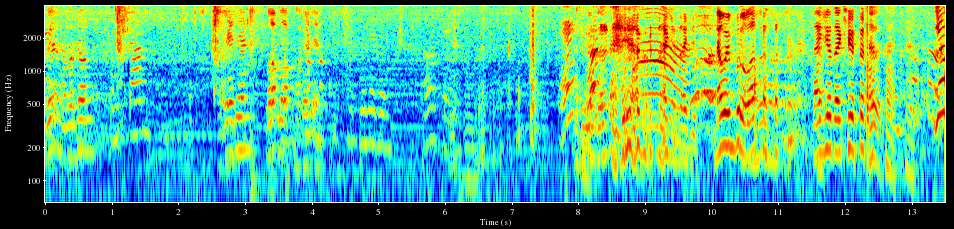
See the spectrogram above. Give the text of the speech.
slow itu. Okay. Oh. Yes. Yes. Down. Magazine. Okay. Now improve thank you thank you You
